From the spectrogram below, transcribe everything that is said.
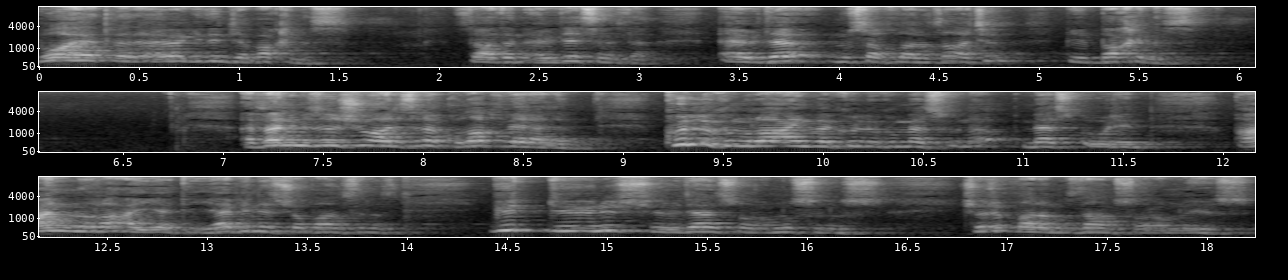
Bu ayetlere eve gidince bakınız. Zaten evdeyseniz de evde musaflarınızı açın bir bakınız. Efendimizin şu hadisine kulak verelim. Kullukum ra'in ve kullukum mes'ulin an ra'iyeti. Hepiniz çobansınız. Güttüğünüz sürüden sorumlusunuz. Çocuklarımızdan sorumluyuz.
